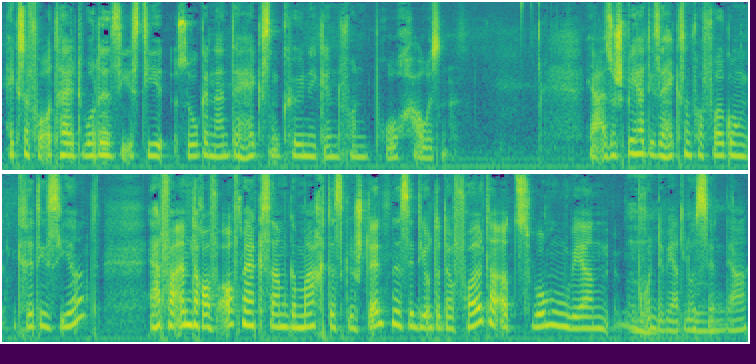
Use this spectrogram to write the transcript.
Hexe verurteilt wurde. Sie ist die sogenannte Hexenkönigin von Bruchhausen. Ja, also Spee hat diese Hexenverfolgung kritisiert. Er hat vor allem darauf aufmerksam gemacht, dass Geständnisse, die unter der Folter erzwungen wären, im Grunde wertlos sind. Ja.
